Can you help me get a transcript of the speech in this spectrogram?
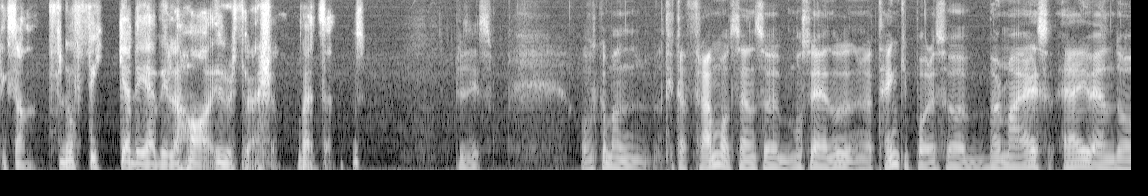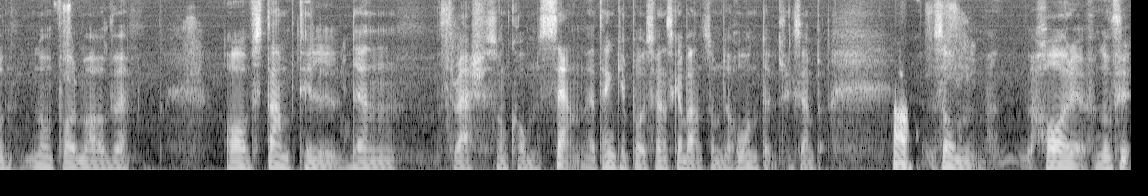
liksom, för då fick jag det jag ville ha ur thrashen på ett sätt. Precis. Och ska man titta framåt sen så måste jag ändå, när jag tänker på det, så Burma Eyes är ju ändå någon form av eh, avstamp till den thrash som kom sen. Jag tänker på svenska band som The Haunted till exempel. Ja. Som har, de,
